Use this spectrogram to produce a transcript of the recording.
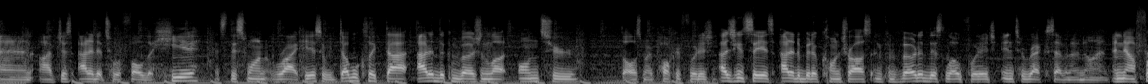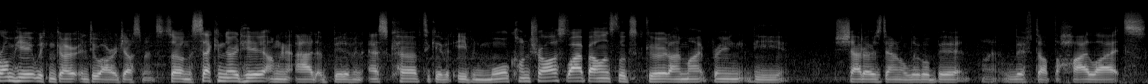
and I've just added it to a folder here. It's this one right here. So we double click that, added the conversion LUT onto the Osmo Pocket footage. As you can see, it's added a bit of contrast and converted this log footage into Rec 709. And now from here, we can go and do our adjustments. So on the second node here, I'm gonna add a bit of an S-curve to give it even more contrast. White balance looks good. I might bring the shadows down a little bit, might lift up the highlights.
